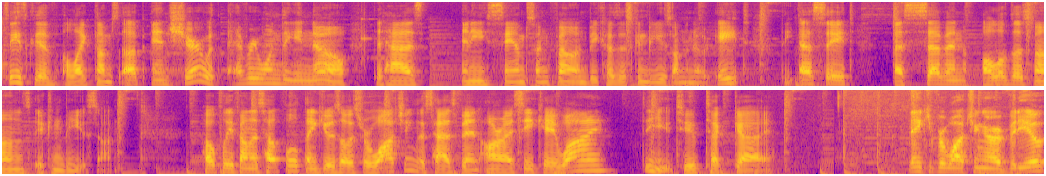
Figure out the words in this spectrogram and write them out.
please give a like, thumbs up, and share with everyone that you know that has any Samsung phone because this can be used on the Note 8, the S8, S7, all of those phones it can be used on. Hopefully you found this helpful. Thank you as always for watching. This has been R-I-C-K-Y, the YouTube Tech Guy. Thank you for watching our video.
